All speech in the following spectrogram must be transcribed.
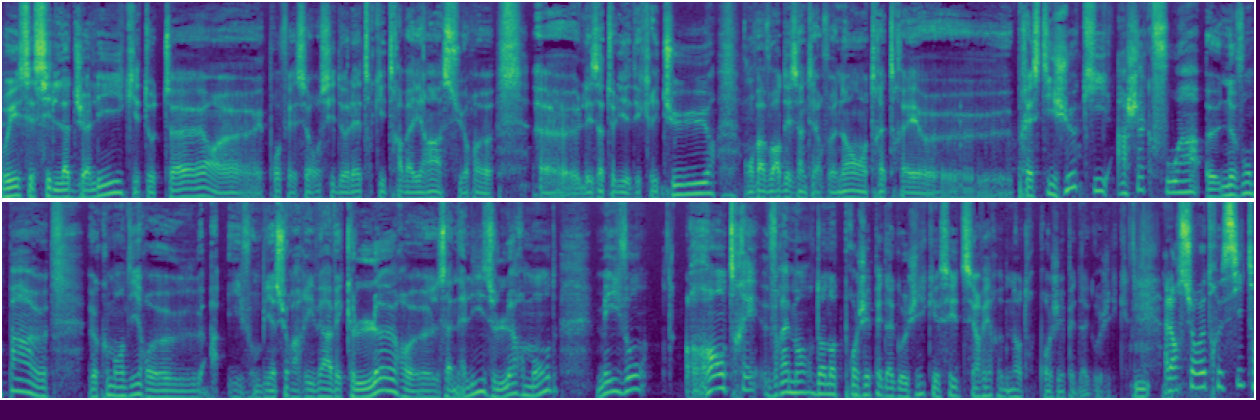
Oui, Cécile Ladjali, qui est auteur et professeur aussi de lettres, qui travaillera sur les ateliers d'écriture. On va avoir des intervenants très très euh, prestigieux qui à chaque fois euh, ne vont pas, euh, comment dire, ah, ils vont bien sûr arriver avec leurs analyses, leur monde, mais ils vont rentrer vraiment dans notre projet pédagogique et essayer de servir notre projet pédagogique. Mm. Alors sur votre site,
